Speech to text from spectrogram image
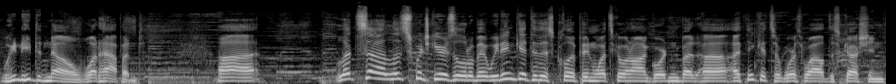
We need to know what happened. Uh, let's uh, let's switch gears a little bit. We didn't get to this clip in what's going on, Gordon, but uh, I think it's a worthwhile discussion.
